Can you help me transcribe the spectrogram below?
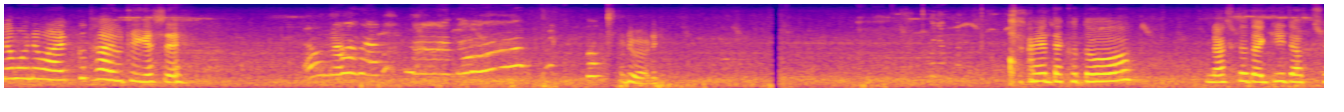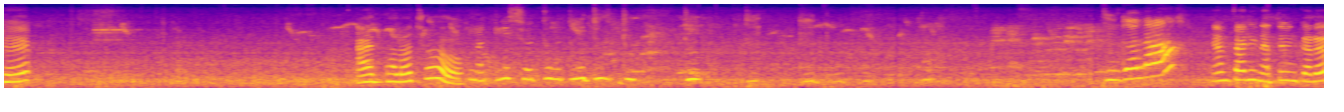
নামো নামো আয়াত কোথায় উঠে গেছে? আয়াত দেখো তো। রাস্তাটা কি যাচ্ছে। আয়াত ভালো আছো? আমি পারি না, তুমি করো।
